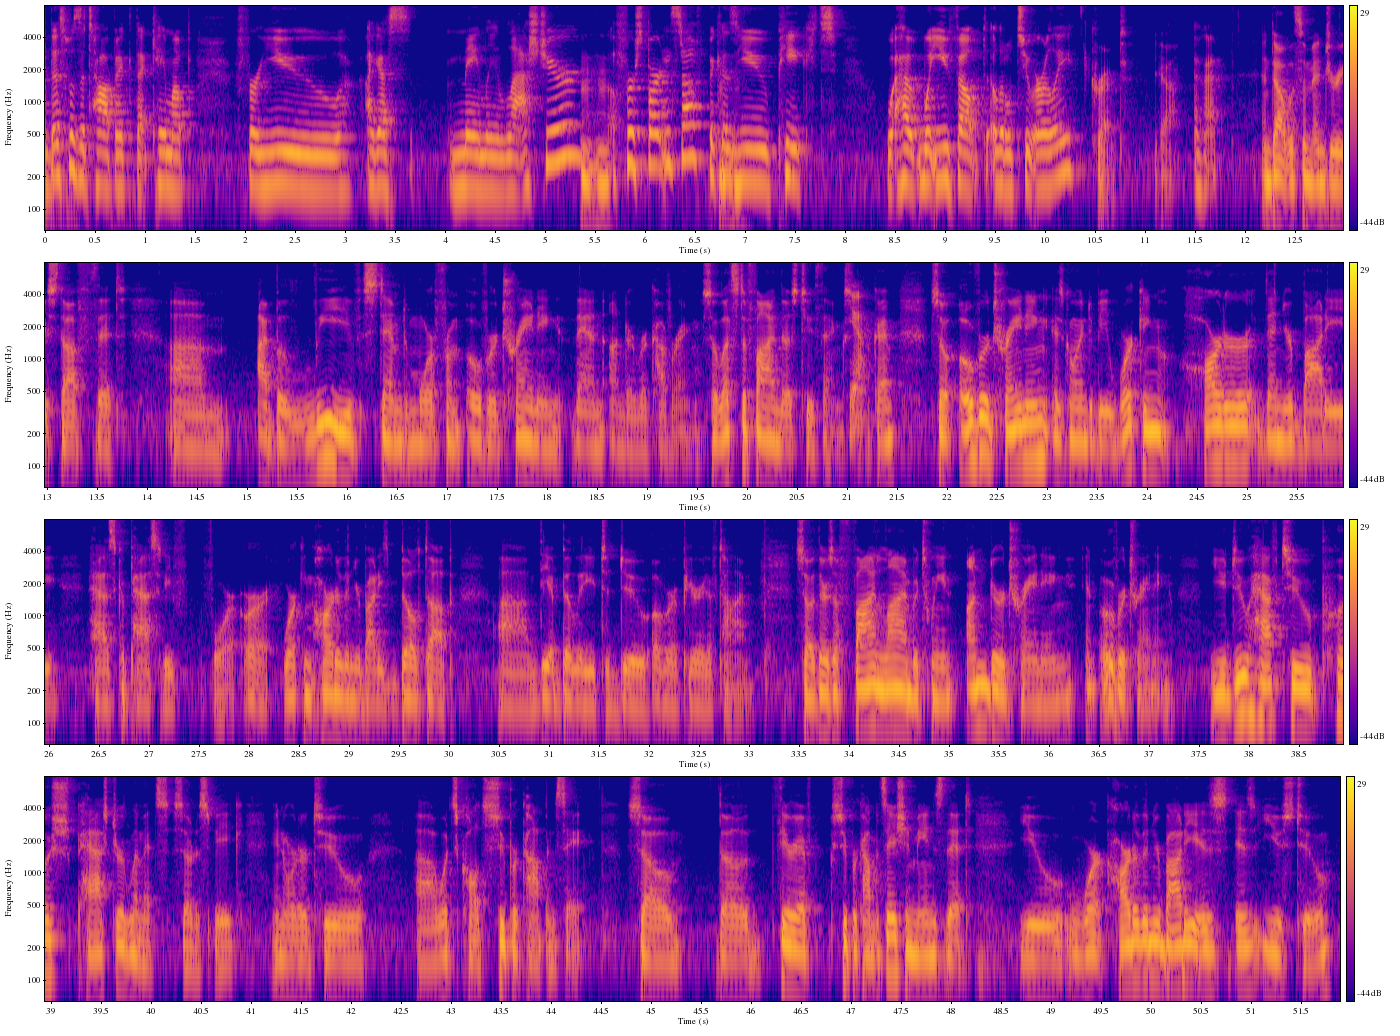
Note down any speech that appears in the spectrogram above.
this was a topic that came up for you i guess mainly last year Mm-hmm. for Spartan stuff because you peaked what, how, what you felt a little too early. Correct. Yeah. Okay. And dealt with some injury stuff that um, I believe stemmed more from overtraining than under recovering. So let's define those two things. Yeah. Okay. So overtraining is going to be working harder than your body has capacity for, or working harder than your body's built up um, the ability to do over a period of time. So there's a fine line between undertraining and overtraining. You do have to push past your limits, so to speak, in order to uh, what's called supercompensate. So the theory of supercompensation means that you work harder than your body is is used to.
